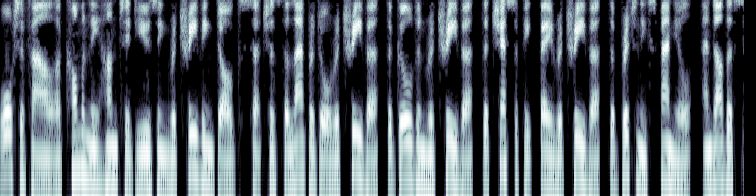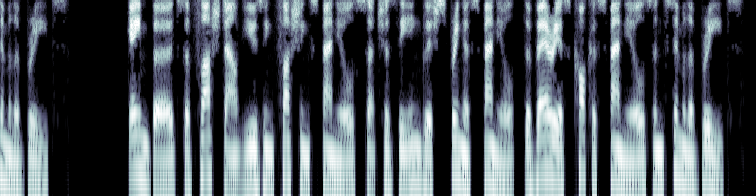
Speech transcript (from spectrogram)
Waterfowl are commonly hunted using retrieving dogs such as the Labrador Retriever, the Golden Retriever, the Chesapeake Bay Retriever, the Brittany Spaniel, and other similar breeds. Game birds are flushed out using flushing spaniels such as the English Springer Spaniel, the various Cocker Spaniels and similar breeds.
